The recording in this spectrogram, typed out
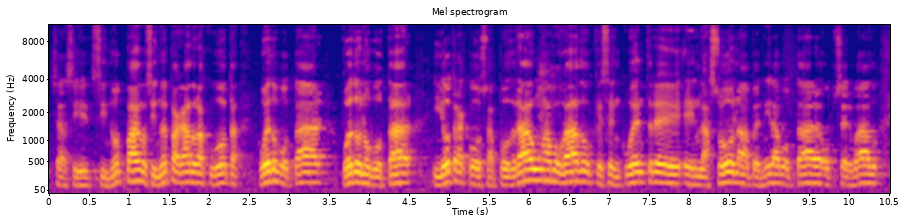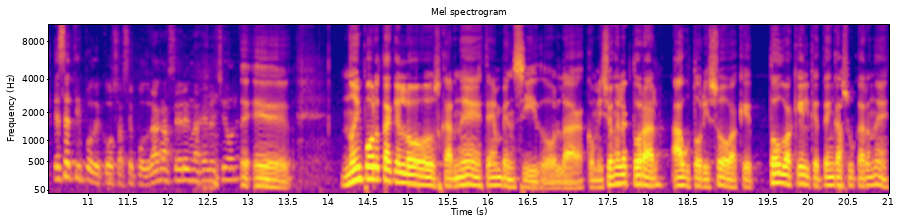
O sea, si, si no pago, si no he pagado la cuota, puedo votar, puedo no votar. Y otra cosa, ¿podrá un abogado que se encuentre en la zona venir a votar observado? Ese tipo de cosas, ¿se podrán hacer en las elecciones? Eh, eh, no importa que los carnés estén vencidos, la comisión electoral autorizó a que todo aquel que tenga su carné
